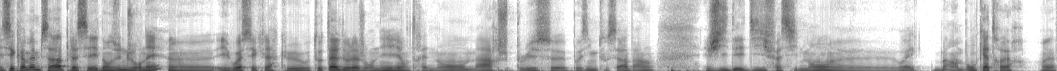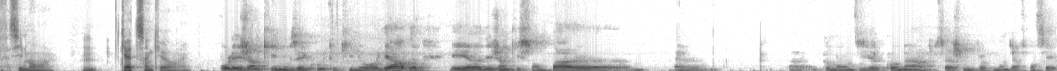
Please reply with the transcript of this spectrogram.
mais c'est quand même ça, placé dans une journée. Euh, et ouais, c'est clair qu'au total de la journée, entraînement, marche, plus euh, posing, tout ça, ben, j'y dédie facilement euh, ouais, ben, un bon 4 heures. Ouais, facilement. 4-5 hmm. heures. Pour les gens qui nous écoutent ou qui nous regardent, et des gens qui ne sont pas, comment on dit, communs, tout ça, je ne sais pas comment dire en français,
